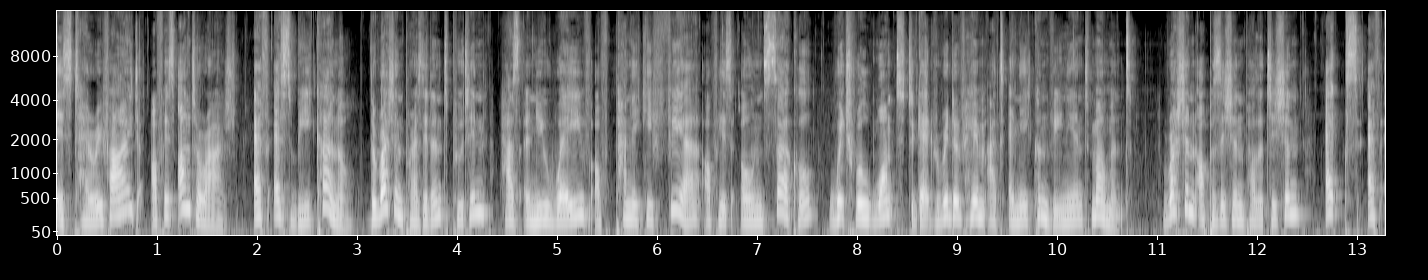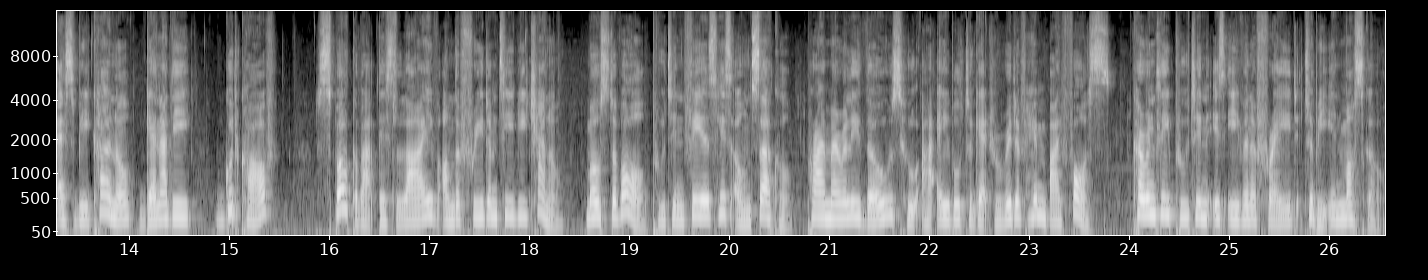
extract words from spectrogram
is terrified of his entourage, FSB colonel. The Russian President Putin has a new wave of panicky fear of his own circle, which will want to get rid of him at any convenient moment. Russian opposition politician, ex FSB colonel Gennady Gudkov, spoke about this live on the Freedom TV channel. Most of all, Putin fears his own circle, primarily those who are able to get rid of him by force. Currently, Putin is even afraid to be in Moscow.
